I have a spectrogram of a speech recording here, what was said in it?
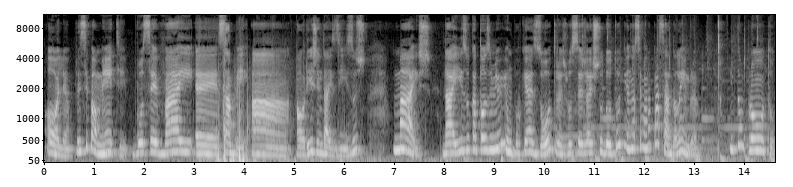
Olha, principalmente você vai é, saber a, a origem das ISOs, mas da ISO 14001, porque as outras você já estudou tudo na semana passada, lembra? Então pronto,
